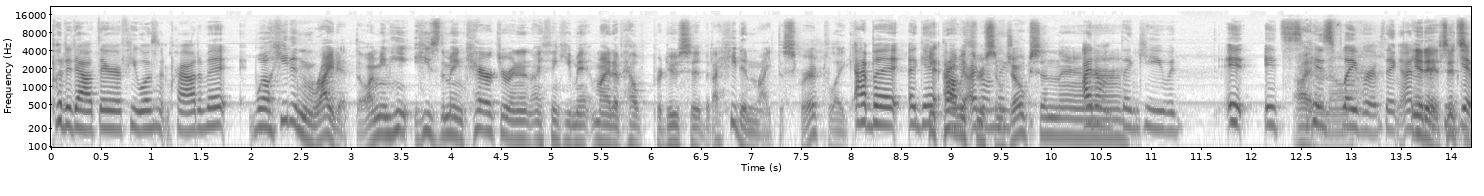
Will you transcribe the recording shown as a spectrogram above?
put it out there if he wasn't proud of it Well, he didn't write it though. I mean, he he's the main character in it. and I think he may, might have helped produce it, but I, he didn't write the script. Like I, but again he probably I, I threw don't some think, jokes in there. I don't think he would it it's his know. flavor of thing I don't it is. It's ve-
